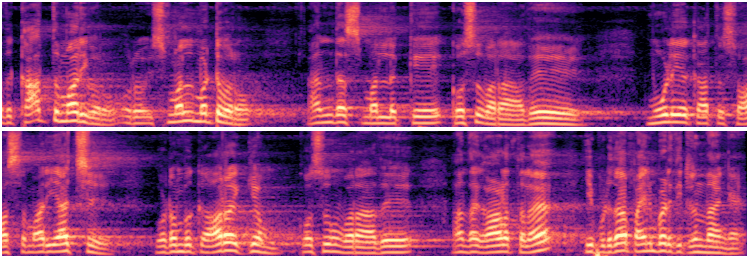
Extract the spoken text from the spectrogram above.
அது காற்று மாதிரி வரும். ஒரு ஸ்மெல் மட்டும் வரும். அந்த ஸ்மெல்லுக்கு கொசு வராது. மூலிகை காற்று சுவாசம் மாதிரியாச்சு. உடம்புக்கு ஆரோக்கியம் கொசுவும் வராது. அந்த காலத்தில் இப்படி தான் பயன்படுத்திகிட்டு இருந்தாங்க.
